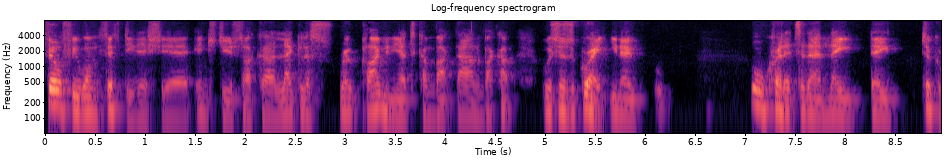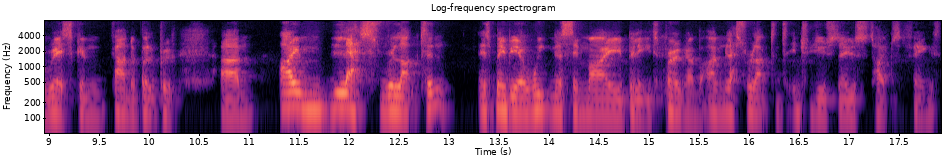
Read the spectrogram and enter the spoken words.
Filthy 150 this year introduced like a legless rope climb, and you had to come back down and back up, which was great. You know, all credit to them. They they took a risk and found a bulletproof. Um, I'm less reluctant. It's maybe a weakness in my ability to program, but I'm less reluctant to introduce those types of things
